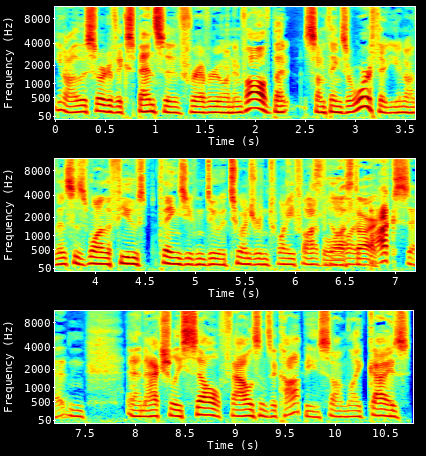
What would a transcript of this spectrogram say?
you know, it was sort of expensive for everyone involved, but some things are worth it. You know, this is one of the few things you can do a two hundred and twenty-five dollar box set and and actually sell thousands of copies. So I'm like, guys,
